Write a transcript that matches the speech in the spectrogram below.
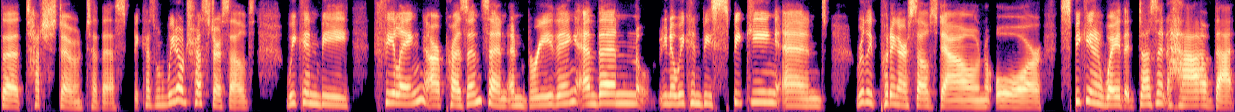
the touchstone to this because when we don't trust ourselves, we can be feeling our presence and and breathing, and then you know we can be speaking and really putting ourselves down or speaking in a way that doesn't have that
